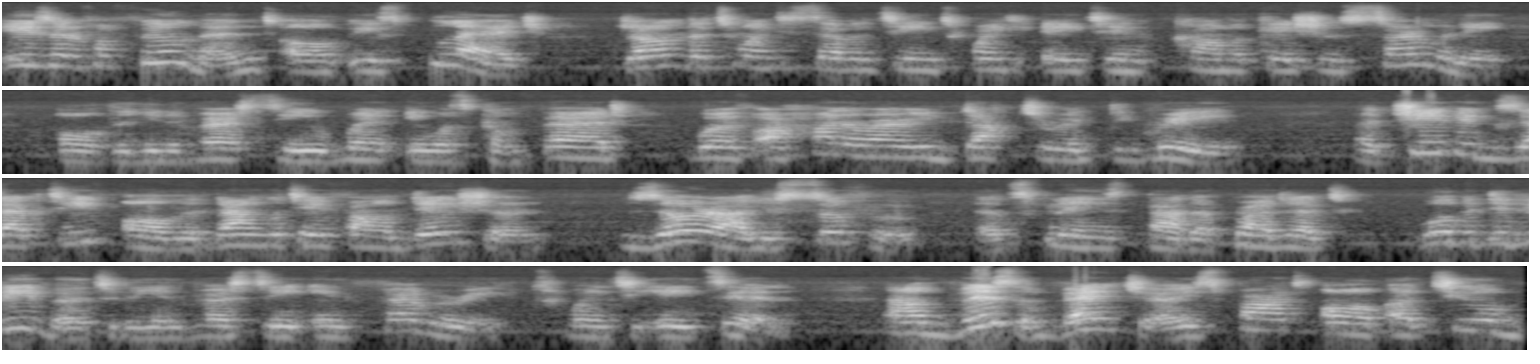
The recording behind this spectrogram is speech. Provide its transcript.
is in fulfillment of its pledge during the 2017-2018 convocation ceremony of the university when it was conferred with a honorary doctorate degree. The chief executive of the Dangote Foundation, Zouera Youssoufou, explains that the project will be delivered to the university in February 2018. Now, this venture is part of a 2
